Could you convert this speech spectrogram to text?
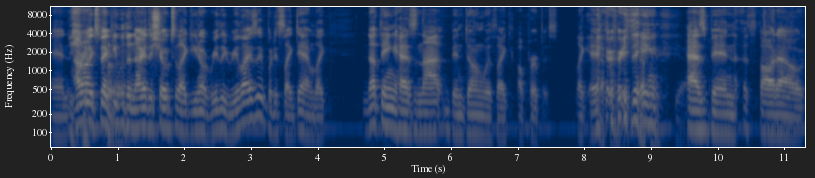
and i don't expect people the night of the show to like you know really realize it but it's like damn like nothing has not been done with like a purpose like everything definitely, yeah. has been thought out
